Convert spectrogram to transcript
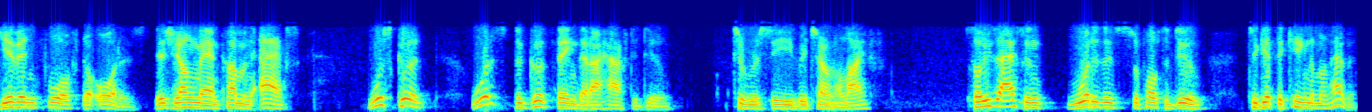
giving forth the orders. This young man come and asks, "What's good? What's the good thing that I have to do to receive eternal life?" So he's asking, "What is it supposed to do to get the kingdom of heaven?"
